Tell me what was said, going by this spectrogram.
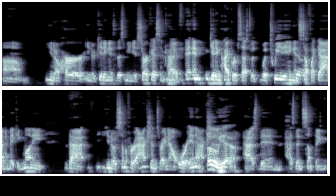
um, you know, her, you know, getting into this media circus and kind of and, and getting hyper obsessed with with tweeting and Yeah. stuff like that and making money. That you know, some of her actions right now or inaction, oh yeah, has been has been something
